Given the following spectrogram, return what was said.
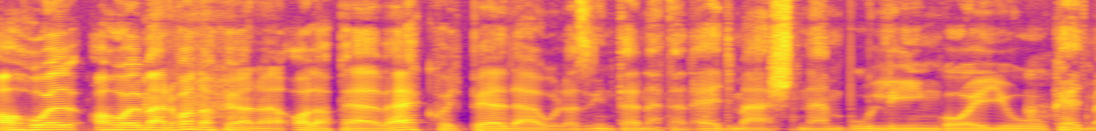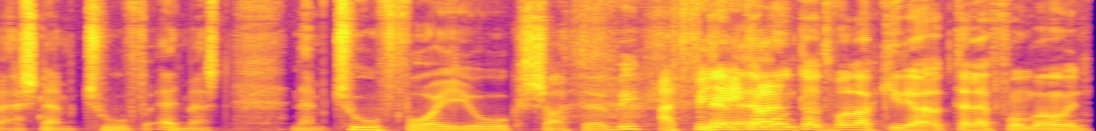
ahol, ahol már vannak olyan alapelvek, hogy például az interneten egymást nem bullyingoljuk, egymást nem csúf, egymást nem csúfoljuk, stb. Hát figyelj, Nem te mondtad valakire a telefonban, hogy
